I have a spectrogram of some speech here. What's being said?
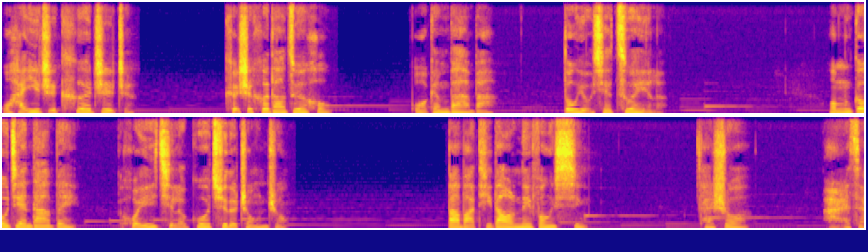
我还一直克制着，可是喝到最后，我跟爸爸都有些醉了。我们勾肩搭背，回忆起了过去的种种。爸爸提到了那封信，他说：“儿子，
